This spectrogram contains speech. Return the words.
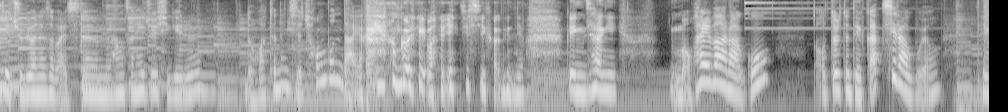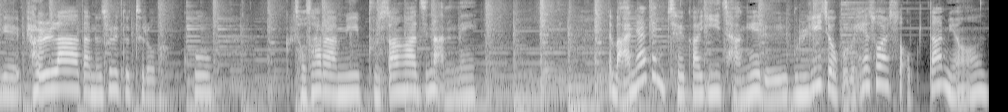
제 주변에서 말씀을 항상 해주시기를 너 같은 애는 진짜 처음 본다 약간 이런 걸 되게 많이 해주시거든요. 굉장히 뭐 활발하고 어떨 땐 되게 까칠하고요. 되게 별나다는 소리도 들어봤고 저 사람이 불쌍하진 않네. 만약에 제가 이 장애를 물리적으로 해소할 수 없다면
